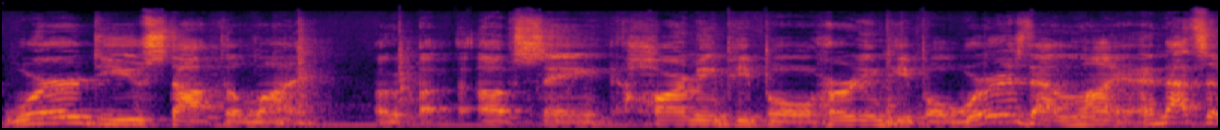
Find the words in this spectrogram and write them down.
where do you stop the line of, uh, of saying harming people, hurting people? Where is that line? And that's a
